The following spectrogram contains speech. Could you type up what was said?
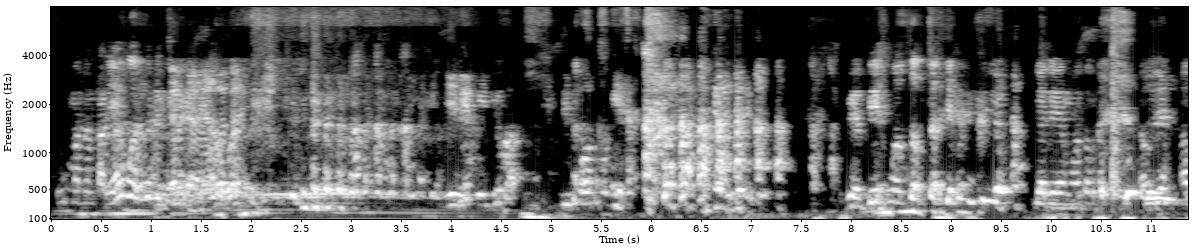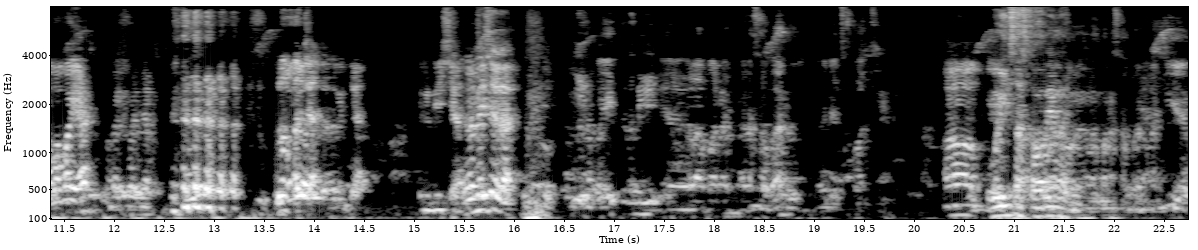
Itu mantan karyawan kan karyawan. Ini video dipotong ya. berarti yang motor terjadi Gak ada yang motong. Tahu ya, apa apa ya. Makasih banyak. lo baca kerja Indonesia Indonesia lah. Apa itu tadi eh, lamaran rasa baru ada spot. Oh. Gue Insta story lagi. Lamaran rasa baru lagi ya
